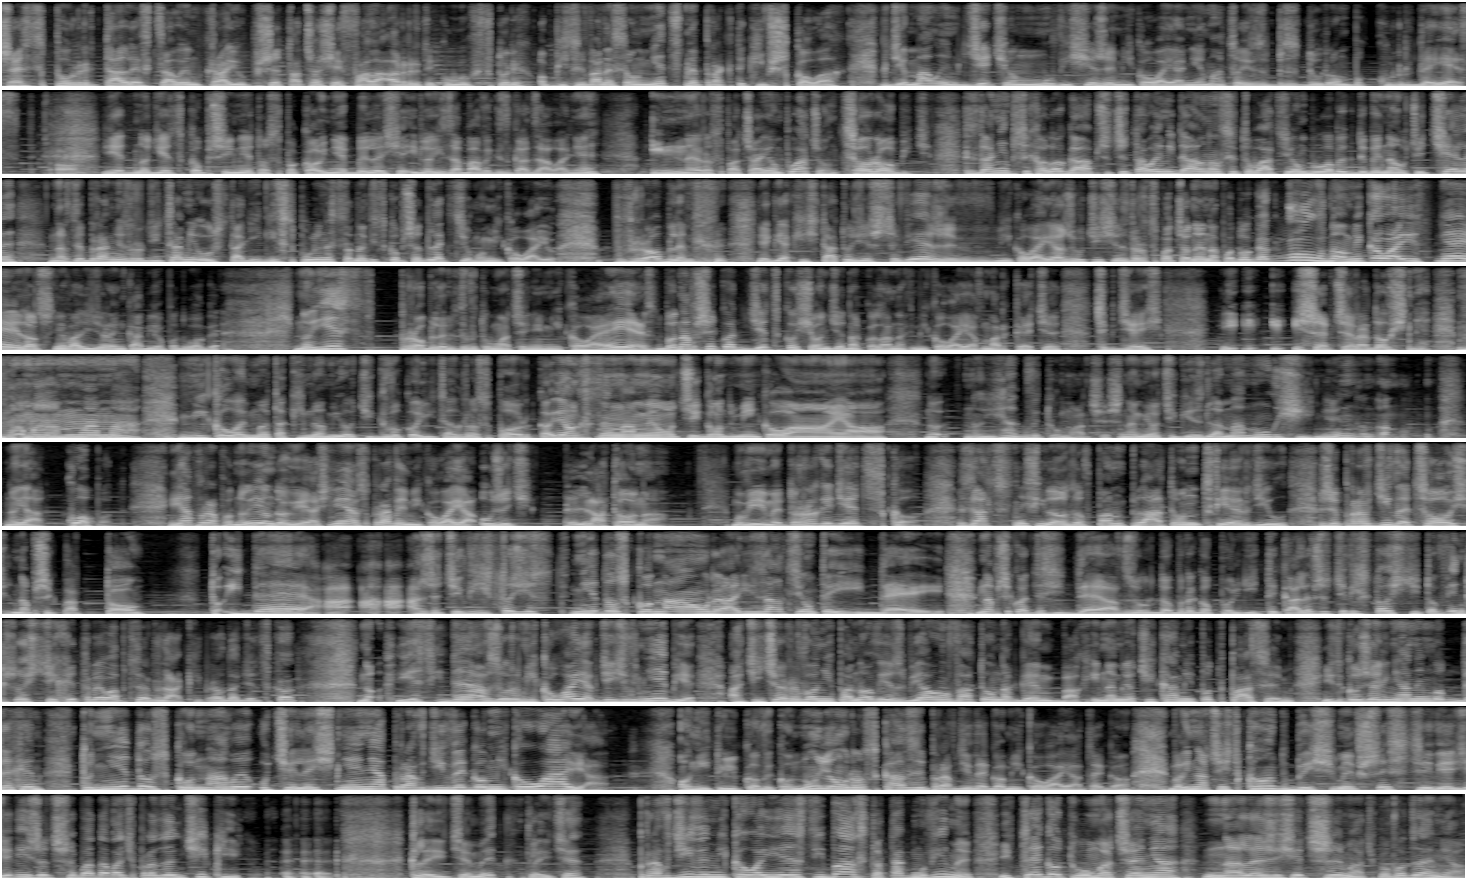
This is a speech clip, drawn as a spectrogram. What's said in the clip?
Przez portale w całym kraju przetacza się fala artykułów, w których opisywane są niecne praktyki w szkołach, gdzie małym dzieciom mówi się, że Mikołaja nie ma, co jest bzdurą, bo kurde jest. Jedno dziecko przyjmie to spokojnie, byle się ilość zabawek zgadzała, nie? Inne rozpaczają, płaczą. Co robić? Zdaniem psychologa przeczytałem idealną sytuacją byłoby, gdyby nauczyciele na zebraniu z rodzicami ustalili wspólne stanowisko przed lekcją o Mikołaju. Problem, jak jakiś tatuś jeszcze wierzy w Mikołaja, rzuci się zrozpaczony na podłogę. Gówno, Mikołaj istnieje! Zacznie walić rękami o podłogę. No jest problem z wytłumaczeniem Mikołaja. Jest, bo na przykład dziecko siądzie na kolanach Mikołaja w markecie czy gdzieś i, i, i szepcze radośnie. Mama, mama, Mikołaj ma taki namiocik w okolicach rozporka. Ja chcę namiocik od Mikołaja. No, no jak wytłumaczysz? Namiocik jest dla mamusi, nie? No, no, no jak? Kłopot. Ja proponuję do wyjaśnienia sprawy Mikołaja użyć Platona. Mówimy, drogie dziecko, zacny filozof pan Platon twierdził, że prawdziwe coś, na przykład to, to idea, a, a, a rzeczywistość jest niedoskonałą realizacją tej idei. Na przykład jest idea, wzór dobrego polityka, ale w rzeczywistości to w większości chytre łapcerdaki, prawda dziecko? No, jest idea, wzór Mikołaja gdzieś w niebie, a ci czerwoni panowie z białą watą na gębach i namiocikami pod pasem i z gorzelnianym oddechem to niedoskonałe ucieleśnienia prawdziwego Mikołaja. Oni tylko wykonują rozkazy prawdziwego Mikołaja tego, bo inaczej skąd byśmy wszyscy wiedzieli, że trzeba dawać prezenciki? klejcie myk, klejcie? Prawdziwy Mikołaj jest i basta, tak mówimy. I tego tłumaczenia należy się trzymać. Powodzenia.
